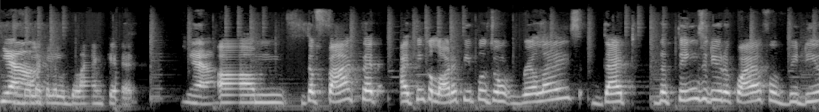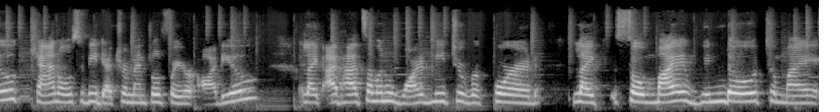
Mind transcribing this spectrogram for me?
yeah. under like a little blanket. Yeah. Um, the fact that I think a lot of people don't realize that the things that you require for video can also be detrimental for your audio. Like I've had someone who wanted me to record like so my window to my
